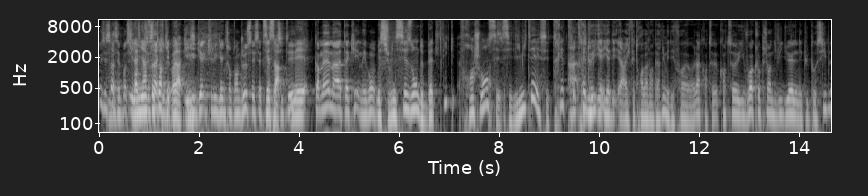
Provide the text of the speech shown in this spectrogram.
Oui, c'est ça. c'est pas- Il a mis un flotteur qui, qui, voilà, qui il- lui, gagne, qui lui gagne son temps de jeu, c'est cette c'est ça. capacité Mais quand même à attaquer. Mais bon, mais sur une saison de Betclic, franchement, Ah, c'est limité. C'est très très Ah, très limité. a, il y a des, alors, il fait trois ballons perdus, mais des fois, euh, voilà, quand, euh, quand euh, il voit que l'option individuelle n'est plus possible,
